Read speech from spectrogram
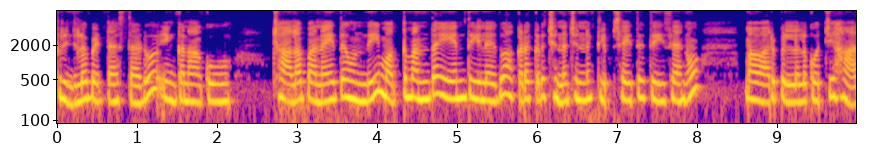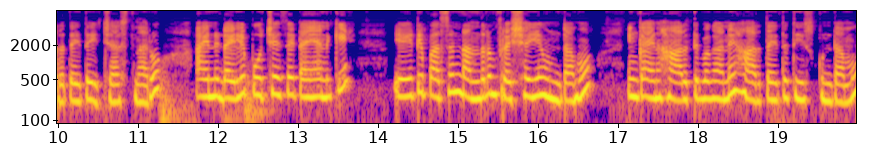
ఫ్రిడ్జ్లో పెట్టేస్తాడు. ఇంకా నాకు చాలా పని అయితే ఉంది. మొత్తం అంతా ఏం తీయలేదు. అక్కడక్కడ చిన్న చిన్న క్లిప్స్ అయితే తీశాను. మా వారు పిల్లలకు వచ్చి హారతి అయితే ఇచ్చేస్తున్నారు. ఆయన డైలీ పూజ చేసే టయానికి ఎయిటీ పర్సెంట్ అందరం ఫ్రెష్ అయ్యే ఉంటాము. ఇంకా ఆయన హారతి ఇవ్వగానే హారతి అయితే తీసుకుంటాము.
